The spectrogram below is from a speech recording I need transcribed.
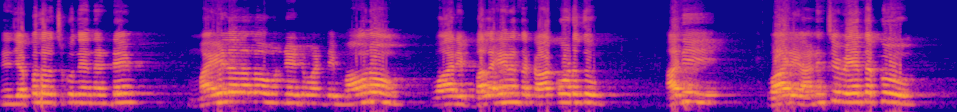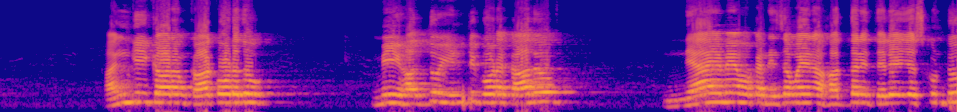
నేను చెప్పదలుచుకుంది ఏంటంటే మహిళలలో ఉండేటువంటి మౌనం వారి బలహీనత కాకూడదు. అది వారి అణచివేతకు అంగీకారం కాకూడదు. మీ హద్దు ఇంటి కూడా కాదు. న్యాయమే ఒక నిజమైన హద్దని తెలియజేసుకుంటూ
